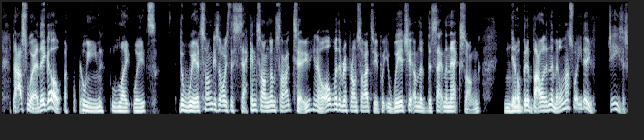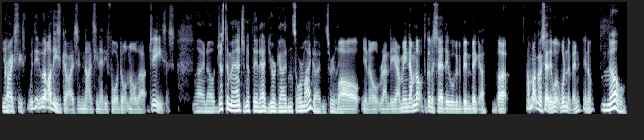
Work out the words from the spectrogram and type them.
That's where they go. queen lightweights The weird song is always the second song on side two. You know, open with the ripper on side two, put your weird shit on the, the second, the next song, you know, a Mhm. bit of ballad in the middle, and that's what you do. Jesus Yeah. Christ, these, who are these guys in 1984? Don't know that. Jesus. i know just imagine if they'd had your guidance or my guidance really Well, you know, Randy. I mean, I'm not going to say they were going to have been bigger, but I'm not going to say they wou- wouldn't have been. You know, No,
